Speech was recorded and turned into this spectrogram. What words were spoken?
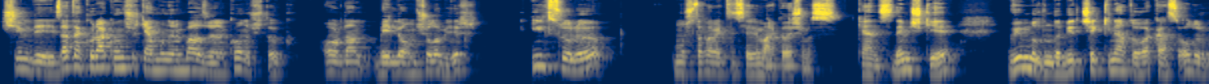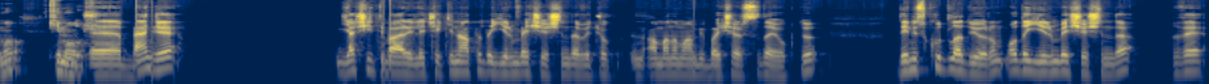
Şimdi zaten kura konuşurken bunların bazılarını konuştuk. Oradan belli olmuş olabilir. İlk soru Mustafa Metin Sevim arkadaşımız. Kendisi demiş ki Wimbledon'da bir Cecchinato vakası olur mu? Kim olur? Ee, bence yaş itibariyle Cecchinato da 25 yaşında ve çok aman aman bir başarısı da yoktu. Deniz Kudla diyorum. O da 25 yaşında ve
